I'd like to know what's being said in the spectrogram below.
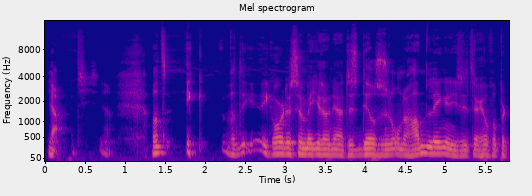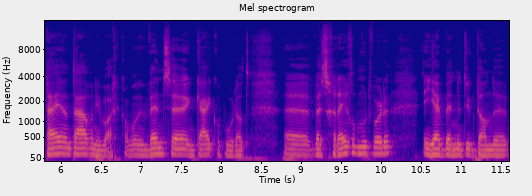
Ja, precies. Ja. Want ik, want ik, ik hoor dus een beetje zo, nou, ja, het is deels dus een onderhandeling en hier zitten er heel veel partijen aan tafel. En die hebben eigenlijk allemaal hun wensen en kijken op hoe dat eh, best geregeld moet worden. En jij bent natuurlijk dan de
